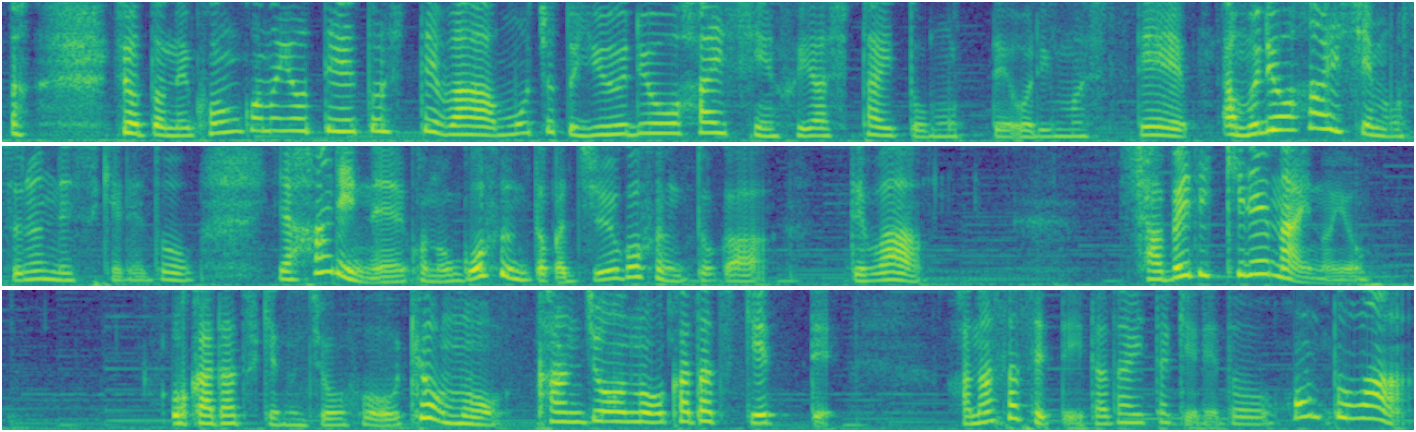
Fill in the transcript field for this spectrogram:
ちょっとね今後の予定としてはもうちょっと有料配信増やしたいと思っておりましてあ無料配信もするんですけれどやはりねこの5分とか15分とかでは喋りきれないのよお片付けの情報を。今日も感情のお片付けって話させていただいたけれど本当は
